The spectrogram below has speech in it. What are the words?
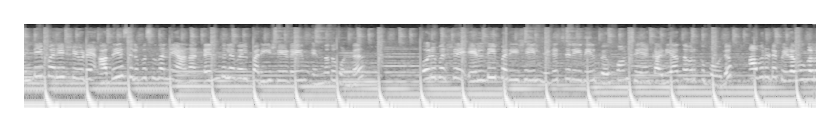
എൽ ഡി പരീക്ഷയുടെ അതേ സിലബസ് തന്നെയാണ് ടെൻത്ത് ലെവൽ പരീക്ഷയുടെയും എന്നതുകൊണ്ട് ഒരുപക്ഷെ എൽ ഡി പരീക്ഷയിൽ മികച്ച രീതിയിൽ പെർഫോം ചെയ്യാൻ കഴിയാത്തവർക്ക് പോലും അവരുടെ പിഴവുകൾ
